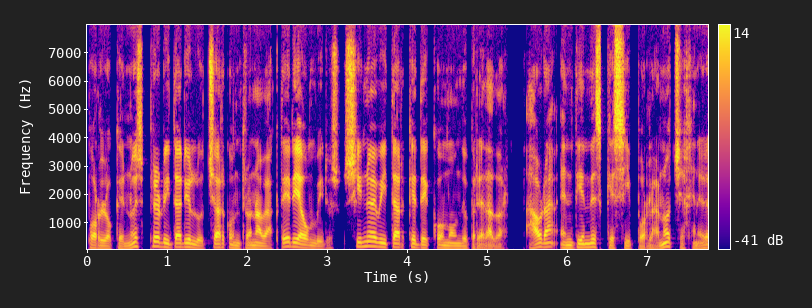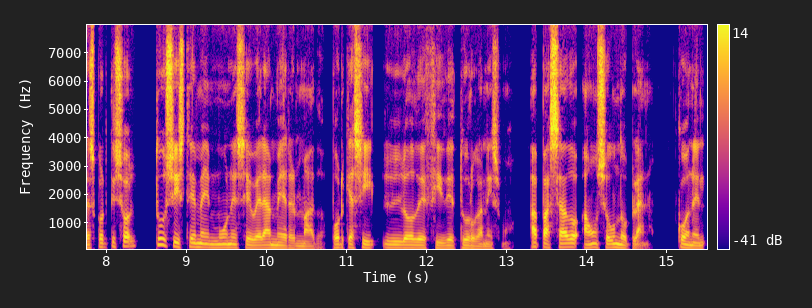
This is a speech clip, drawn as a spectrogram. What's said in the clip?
por lo que no es prioritario luchar contra una bacteria o un virus, sino evitar que te coma un depredador. Ahora entiendes que si por la noche generas cortisol, tu sistema inmune se verá mermado, porque así lo decide tu organismo. Ha pasado a un segundo plano con el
